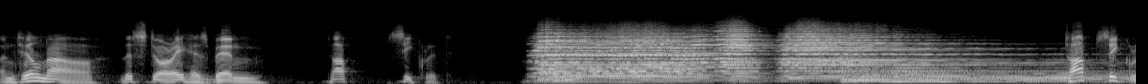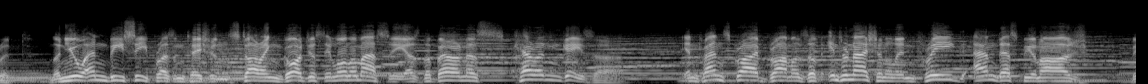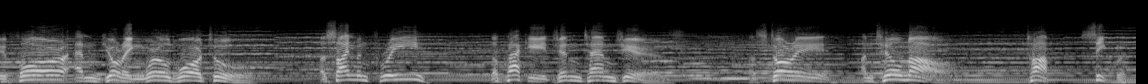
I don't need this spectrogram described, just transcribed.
Until now, this story has been top secret. Top Secret, the new NBC presentation starring gorgeous Ilona Massey as the Baroness Karin Gazer in transcribed dramas of international intrigue and espionage before and during World War II. Assignment three The Package in Tangiers. A story until now. Top Secret.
